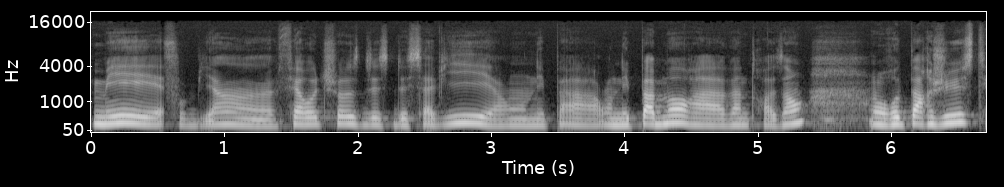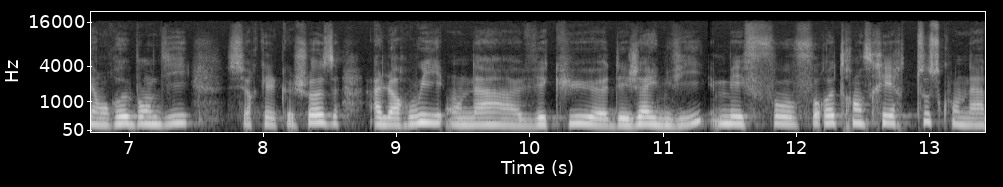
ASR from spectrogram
mais il faut bien faire autre chose de, sa vie. On n'est pas, pas mort à 23 ans. On repart juste et on rebondit sur quelque chose. Alors oui, on a vécu déjà une vie, mais il faut, faut retranscrire tout ce qu'on a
